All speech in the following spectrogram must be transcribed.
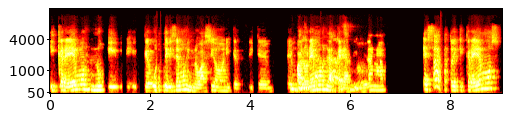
y creemos y, que utilicemos innovación y que, que eh, valoremos la creatividad. Exacto, y que creemos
